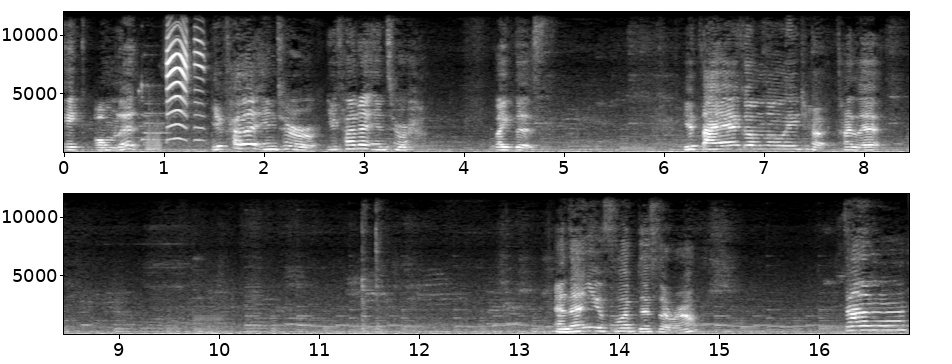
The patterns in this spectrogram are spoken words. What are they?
egg omelette, you cut it into you cut it into like this. You diagonally cut cut it. And then you flip this around. Done!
